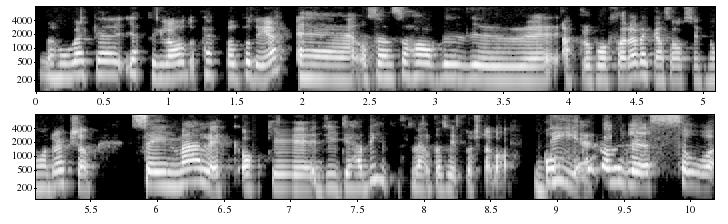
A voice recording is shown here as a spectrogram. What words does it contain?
Men hon verkar jätteglad och peppad på det. Eh, och sen så har vi ju, eh, apropå förra veckans avsnitt med One Direction, Zayn Malik och Gigi Hadid väntar sitt första barn. Det, det kommer bli ett så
